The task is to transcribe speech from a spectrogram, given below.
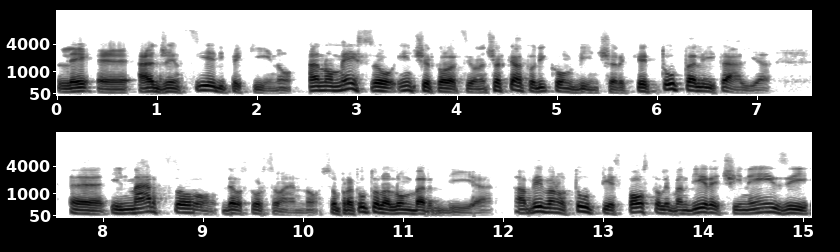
le eh, agenzie di Pechino hanno messo in circolazione, cercato di convincere che tutta l'Italia, eh, il marzo dello scorso anno, soprattutto la Lombardia, avevano tutti esposto le bandiere cinesi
